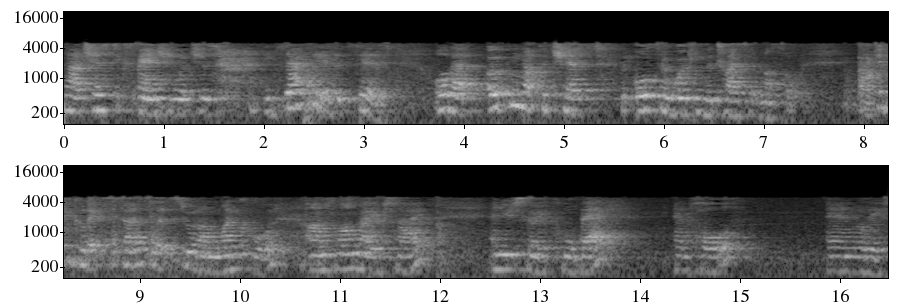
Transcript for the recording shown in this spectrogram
Now chest expansion, which is exactly as it says, all that opening up the chest, but also working the tricep muscle. It's a difficult exercise, so let's do it on one cord, arms long by your side, and you're just going to pull back and hold and release.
